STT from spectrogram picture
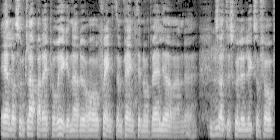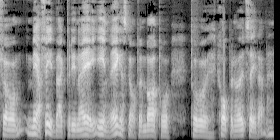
eller som klappar dig på ryggen när du har skänkt en peng till något välgörande. Mm. Så att du skulle liksom få, få mer feedback på dina e-, inre egenskaper än bara på på kroppen och utsidan.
